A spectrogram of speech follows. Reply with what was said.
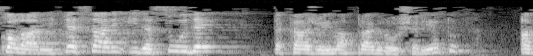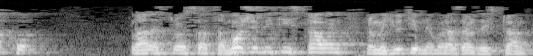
skolari, i tesari, i da sude, da kažu ima pravilo u šarijetu, ako lanac prenosaca može biti ispravan, no međutim ne mora zašto da ispravan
